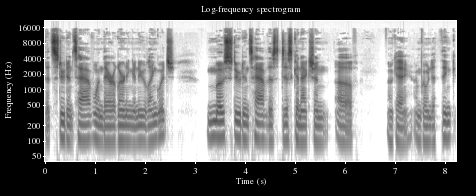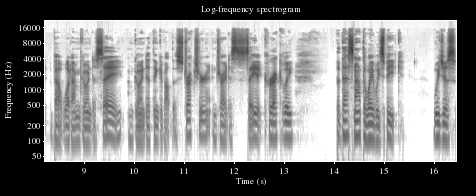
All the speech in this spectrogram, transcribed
that students have when they're learning a new language. Most students have this disconnection of, okay, I'm going to think about what I'm going to say. I'm going to think about the structure and try to say it correctly. But that's not the way we speak. We just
